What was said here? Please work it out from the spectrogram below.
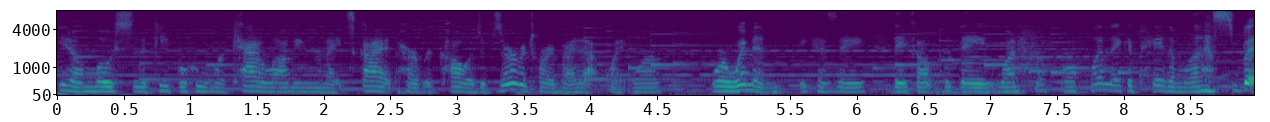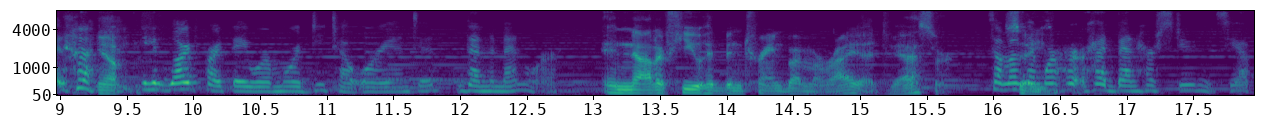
you know, most of the people who were cataloging the night sky at the Harvard College Observatory by that point were were women because they they felt that they one well when they could pay them less, but uh, yep. in large part they were more detail oriented than the men were. And not a few had been trained by Maria at Vassar. Some of so them were her, had been her students, yep.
